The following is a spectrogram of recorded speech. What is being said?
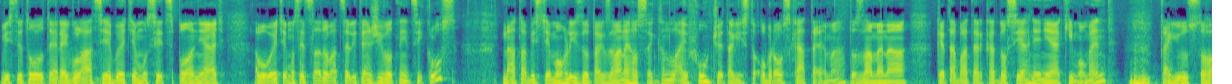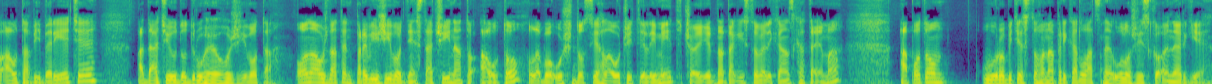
vy z titulu tej regulácie budete musieť splňať alebo budete musieť sledovať celý ten životný cyklus na to, aby ste mohli ísť do tzv. second life, čo je takisto obrovská téma. To znamená, keď tá baterka dosiahne nejak nejaký moment, uh-huh. tak ju z toho auta vyberiete a dáte ju do druhého života. Ona už na ten prvý život nestačí, na to auto, lebo už dosiahla určitý limit, čo je jedna takisto velikánska téma. A potom urobíte z toho napríklad lacné úložisko energie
